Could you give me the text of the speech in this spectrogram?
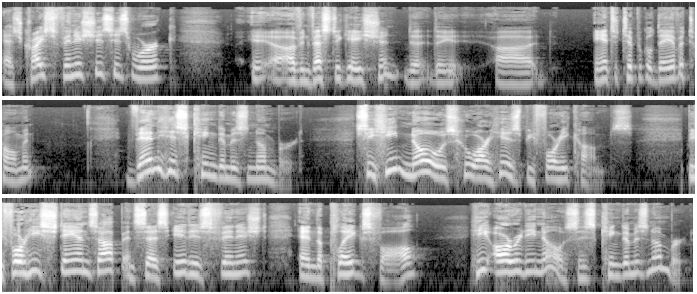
As Christ finishes his work eh, of investigation, the, the uh, antitypical Day of Atonement, then his kingdom is numbered. See, he knows who are his before he comes. Before he stands up and says, It is finished, and the plagues fall, he already knows his kingdom is numbered.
